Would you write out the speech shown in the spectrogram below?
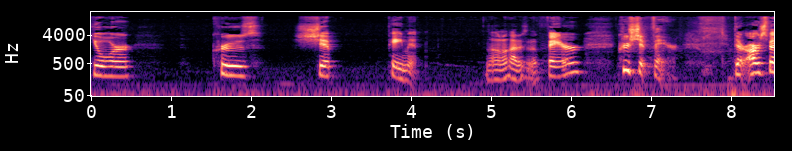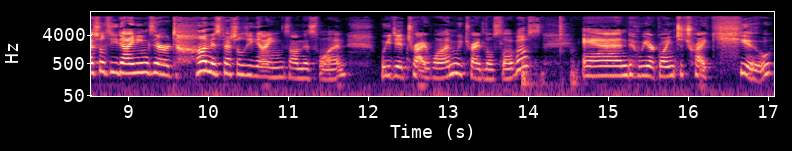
your cruise ship payment. I don't know how to say the fare, cruise ship fare. There are specialty dinings. There are a ton of specialty dinings on this one. We did try one. We tried Los Lobos, and we are going to try Q.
